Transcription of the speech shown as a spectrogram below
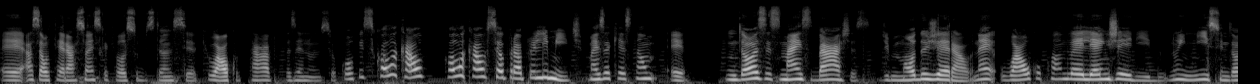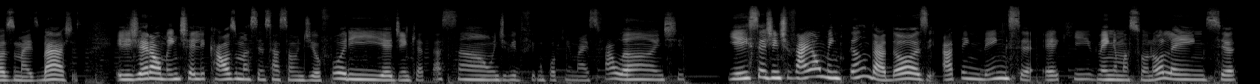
eh, as alterações que aquela substância, que o álcool está fazendo no seu corpo e se colocar, o- colocar o seu próprio limite. Mas a questão é, em doses mais baixas, de modo geral, né? O álcool, quando ele é ingerido no início, em doses mais baixas, ele geralmente ele causa uma sensação de euforia, de inquietação, o indivíduo fica um pouquinho mais falante. E aí, se a gente vai aumentando a dose, a tendência é que venha uma sonolência,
